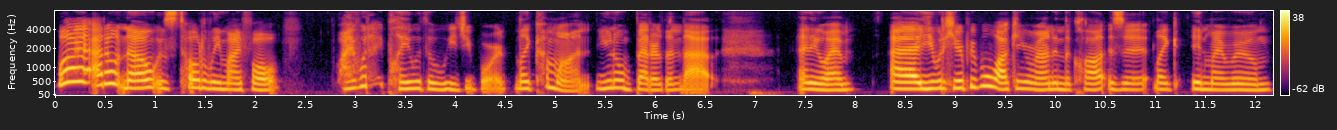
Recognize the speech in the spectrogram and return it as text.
what? I don't know. It was totally my fault. Why would I play with a Ouija board? Like, come on. You know better than that. Anyway, uh, you would hear people walking around in the closet, like in my room.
